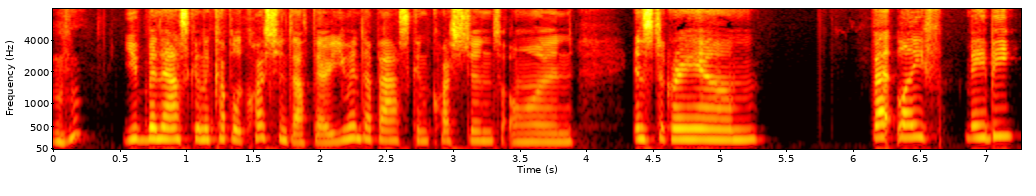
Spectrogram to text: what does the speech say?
Mhm. You've been asking a couple of questions out there. You end up asking questions on Instagram, FetLife, maybe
